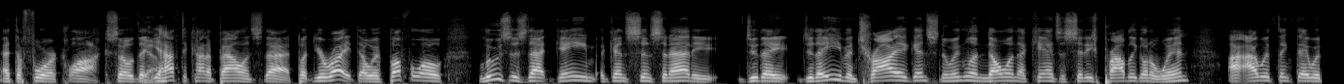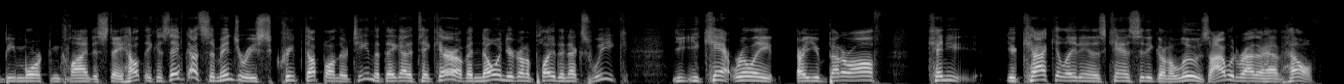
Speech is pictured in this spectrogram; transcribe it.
at the four o'clock. So that yeah. you have to kind of balance that. But you're right, though. If Buffalo loses that game against Cincinnati, do they do they even try against New England, knowing that Kansas City's probably going to win? I, I, would think they would be more inclined to stay healthy because they've got some injuries creeped up on their team that they got to take care of. And knowing you're going to play the next week, you, you can't really. Are you better off? Can you? You're calculating is Kansas City going to lose? I would rather have health.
